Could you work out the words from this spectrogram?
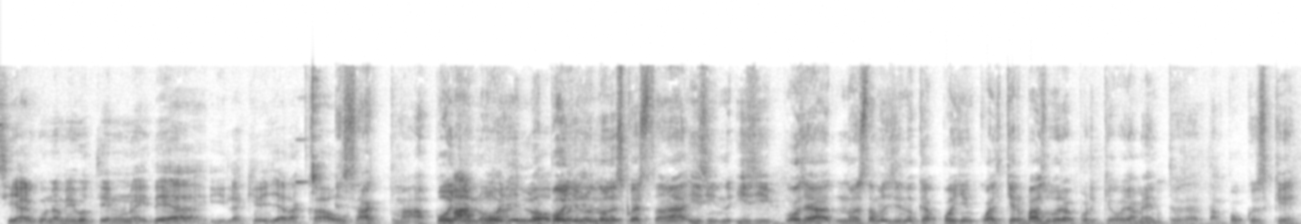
si algún amigo tiene una idea y la quiere llevar a cabo, Exacto, ma, apóyenlo, Ma, ma, apóyenlo, apóyenlo, no les cuesta nada. Y si, y si, o sea, no estamos diciendo que apoyen cualquier basura, porque obviamente, o sea, tampoco es que,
